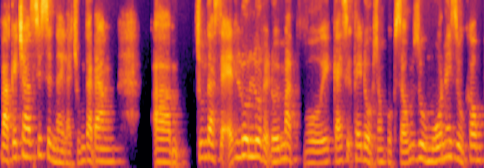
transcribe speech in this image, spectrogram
Và cái transition này là chúng ta đang à, chúng ta sẽ luôn luôn phải đối mặt với cái sự thay đổi trong cuộc sống dù muốn hay dù không.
